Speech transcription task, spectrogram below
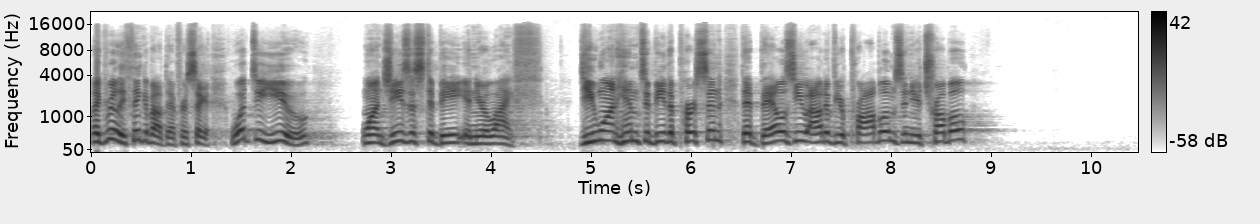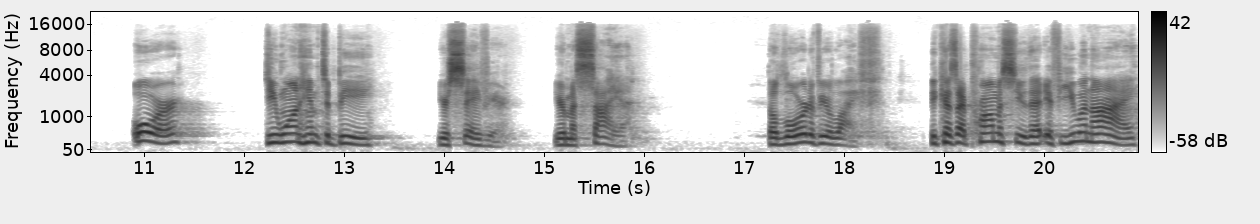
Like, really, think about that for a second. What do you want Jesus to be in your life? Do you want him to be the person that bails you out of your problems and your trouble? Or do you want him to be your Savior, your Messiah, the Lord of your life? Because I promise you that if you and I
